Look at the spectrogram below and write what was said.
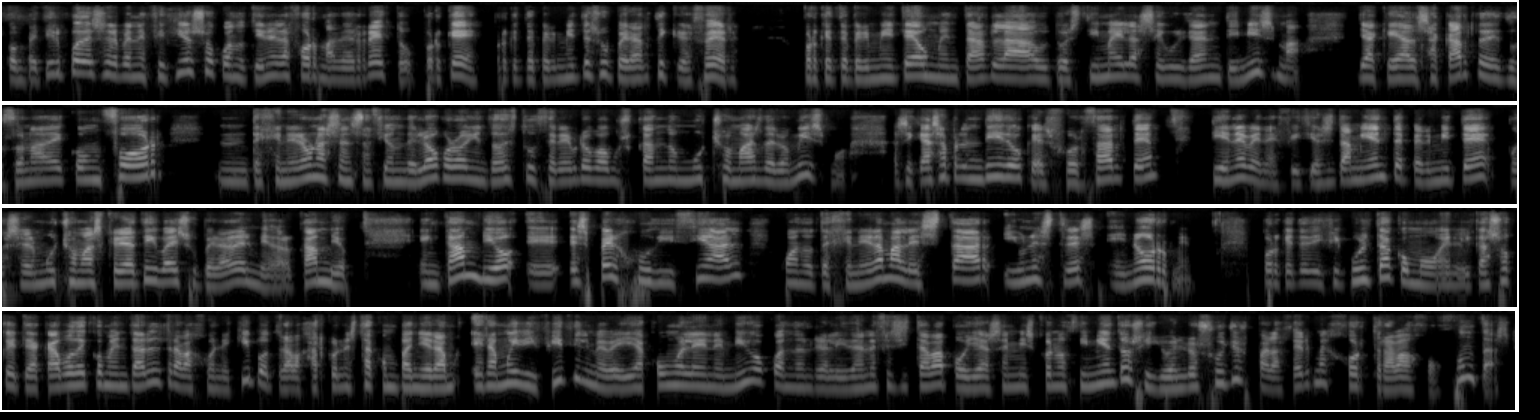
competir puede ser beneficioso cuando tiene la forma de reto. ¿Por qué? Porque te permite superarte y crecer porque te permite aumentar la autoestima y la seguridad en ti misma, ya que al sacarte de tu zona de confort mm, te genera una sensación de logro y entonces tu cerebro va buscando mucho más de lo mismo. Así que has aprendido que esforzarte tiene beneficios y también te permite pues, ser mucho más creativa y superar el miedo al cambio. En cambio, eh, es perjudicial cuando te genera malestar y un estrés enorme, porque te dificulta, como en el caso que te acabo de comentar, el trabajo en equipo. Trabajar con esta compañera era muy difícil, me veía como el enemigo cuando en realidad necesitaba apoyarse en mis conocimientos y yo en los suyos para hacer mejor trabajo juntas.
